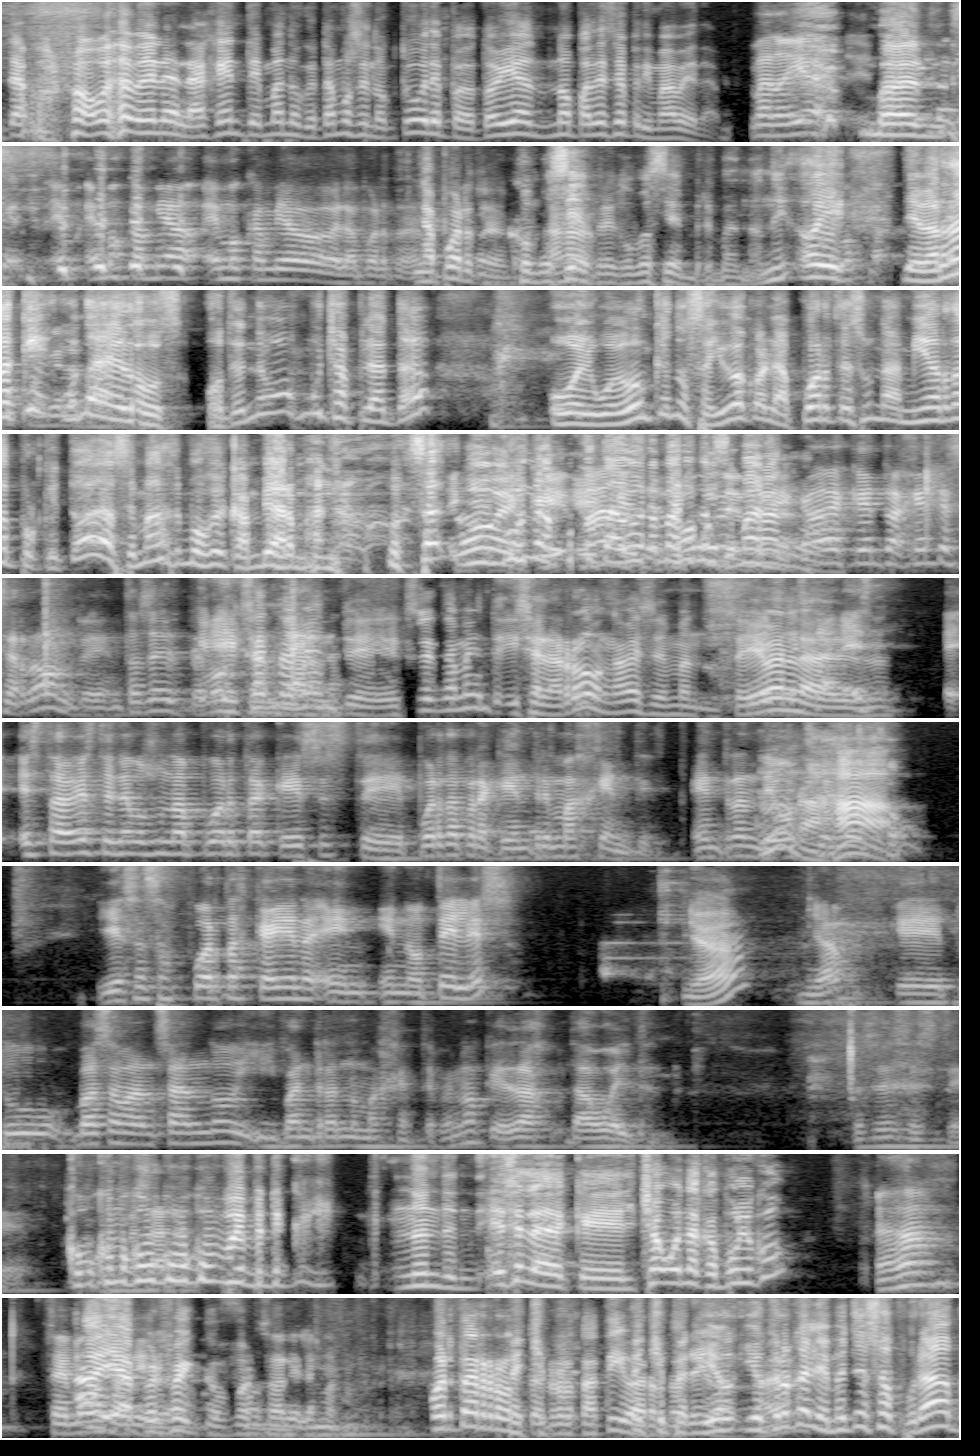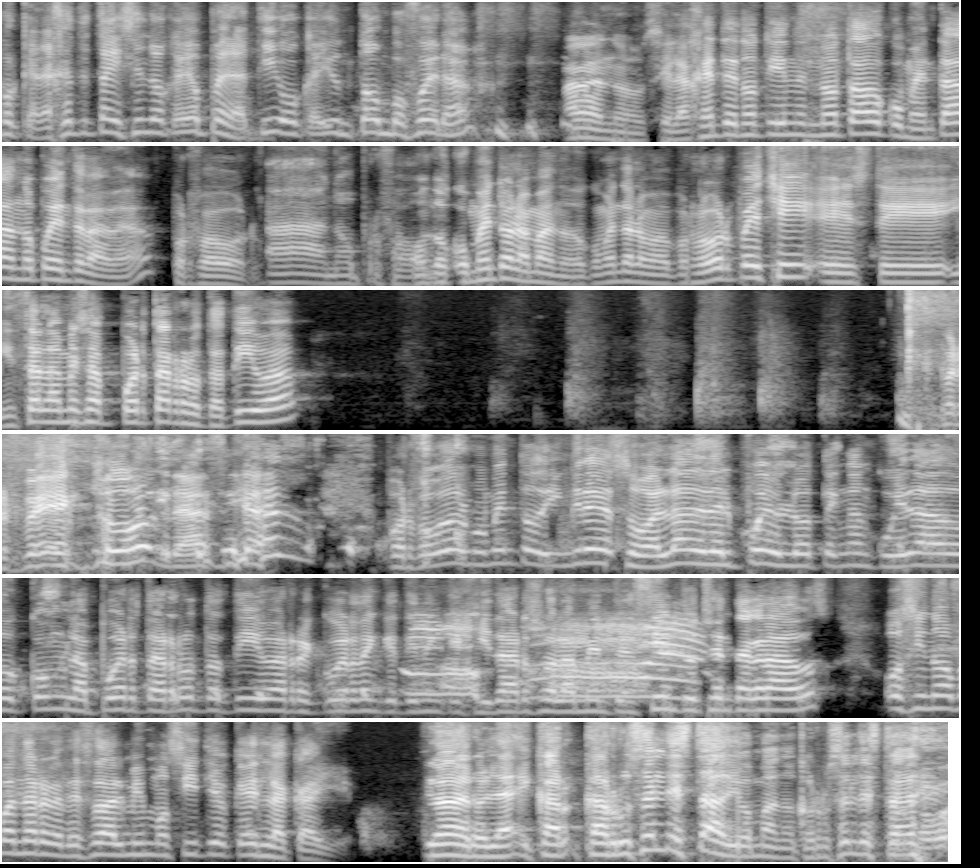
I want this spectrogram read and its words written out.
Por favor, a ver a la gente, mano, que estamos en octubre, pero todavía no parece primavera. Mano, ya. Hemos, cambiado, hemos cambiado la puerta. La puerta. Como siempre, como siempre, mano. Oye, de verdad que una de dos, o tenemos mucha plata, o el huevón que nos ayuda con la puerta es una mierda, porque todas las semanas tenemos que cambiar, mano. O sea, no, una puta dura más de una semana. Cada vez que entra gente se rompe. Entonces, exactamente, exactamente. Y se la roban a veces, mano. Se llevan la. Esta vez tenemos una puerta que es este puerta para que entre más gente. Entran de 8 a 8 y es esas puertas que hay en, en, hoteles. ¿Ya? ¿Ya? Que tú vas avanzando y va entrando más gente, ¿no? Que da, da vuelta. Entonces, este. ¿Cómo, cómo, cómo, cómo, cómo? No entendí. ¿Esa es la que el chavo en Acapulco? Ajá. Ah, ya, perfecto. Puerta rota- Pecho, rotativa. Pero rotativa. yo, yo creo que le metes apurada porque la gente está diciendo que hay operativo, que hay un tombo fuera. Ah, no. Si la gente no tiene, no está documentada, no puede entrar, ¿verdad? Por favor. Ah, no, por O favor. documento a la mano, documento a la mano. Por favor, Pechi, este, instálame esa puerta rotativa. Perfecto, gracias. Por favor, al momento de ingreso al lado del pueblo, tengan cuidado con la puerta rotativa. Recuerden que tienen que girar solamente 180 grados o si no van a regresar al mismo sitio que es la calle. Claro, la, car- carrusel de estadio, mano, carrusel de estadio.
